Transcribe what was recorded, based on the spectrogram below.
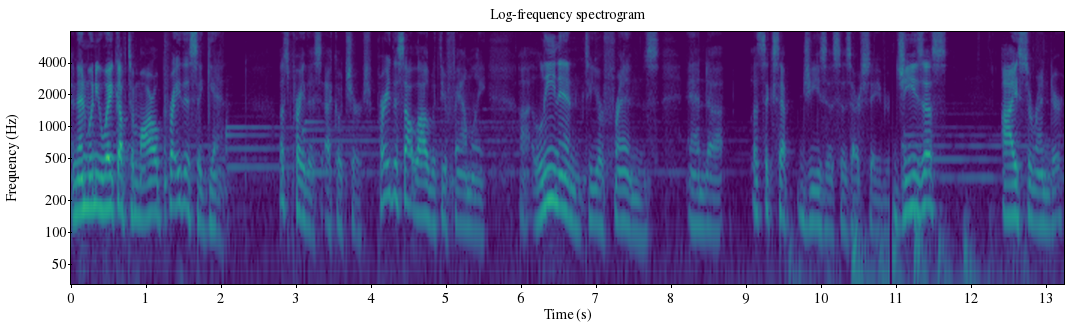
And then when you wake up tomorrow, pray this again. Let's pray this, Echo Church. Pray this out loud with your family. Uh, lean in to your friends and uh, let's accept Jesus as our Savior. Jesus, I surrender.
